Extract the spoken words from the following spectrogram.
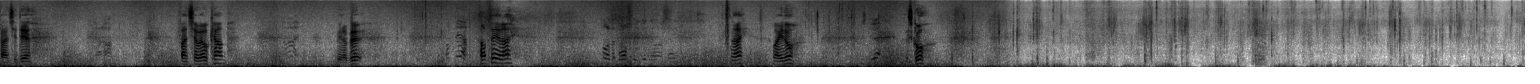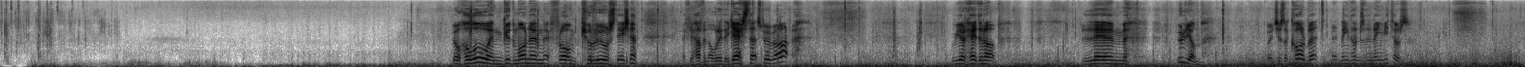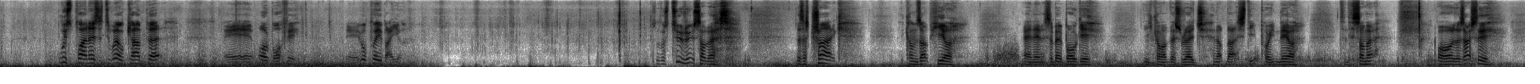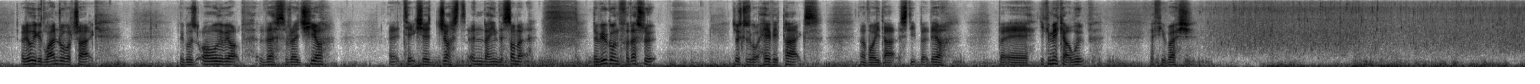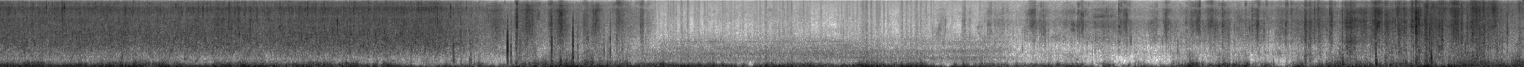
fancy doing? Fancy a well camp? Where about? Up there. Up there, aye? Or the boss on the other side. Aye. Why no? Let's do it. Let's go. Well, hello and good morning from Corrour Station. If you haven't already guessed, that's where we're. We are heading up Leum Uilleim, which is a Corbett at 909 metres. Loose plan is to well camp it uh, or Bothy. Uh, we'll play by ear. So there's two routes up this. There's a track that comes up here and then it's a bit boggy. You come up this ridge and up that steep point there to the summit. Or there's actually a really good Land Rover track that goes all the way up this ridge here and it takes you just in behind the summit. Now we're going for this route just because we've got heavy packs and avoid that steep bit there. But uh, you can make it a loop if you wish.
